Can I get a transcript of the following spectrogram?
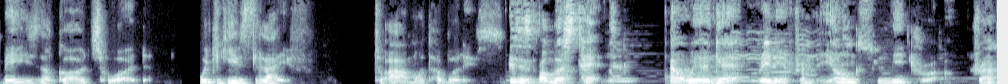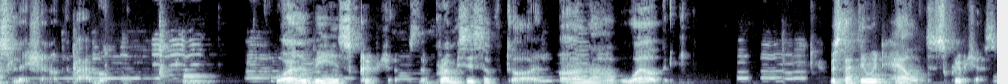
based on God's Word, which gives life to our mortal bodies. This is August 10th, and we're again reading from the Young's Literal Translation of the Bible. Well-being scriptures, the promises of God on our well-being. We're starting with health scriptures.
